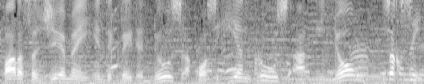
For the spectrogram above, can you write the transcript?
Para sa GMA Integrated News, ako si Ian Cruz, ang inyong saksi.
